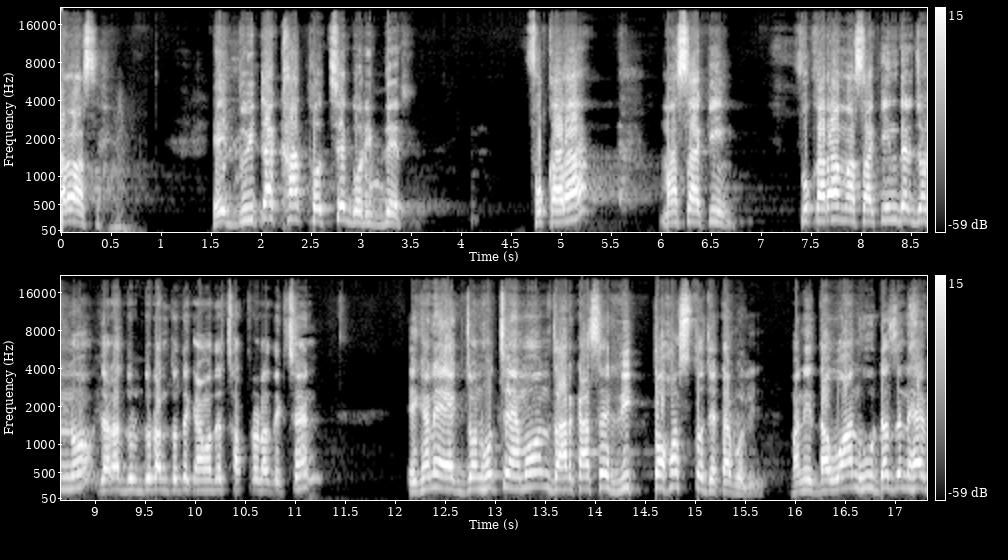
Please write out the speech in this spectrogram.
আরও আছে এই দুইটা খাত হচ্ছে গরিবদের ফোকারা মাসাকিন ফুকারা মাসাকিনদের জন্য যারা দূর দূরান্ত থেকে আমাদের ছাত্ররা দেখছেন এখানে একজন হচ্ছে এমন যার কাছে রিক্ত হস্ত যেটা বলি মানে the one who doesn't have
